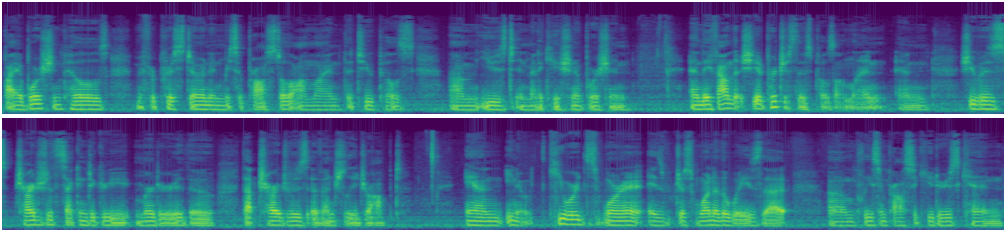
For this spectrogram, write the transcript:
buy abortion pills, mifepristone, and misoprostol online, the two pills um, used in medication abortion. And they found that she had purchased those pills online, and she was charged with second degree murder, though that charge was eventually dropped. And, you know, keywords warrant is just one of the ways that um, police and prosecutors can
